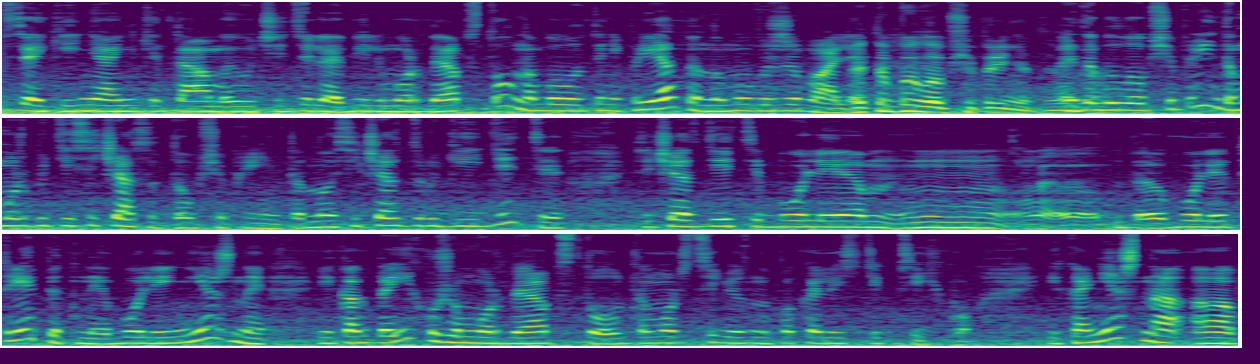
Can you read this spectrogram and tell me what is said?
всякие няньки там и учителя били мордой об стол, нам было это неприятно, но мы выживали. Это было общепринято. Это да. было общепринято, может быть и сейчас это общепринято, но сейчас другие дети, сейчас дети более, э, более трепетные, более нежные, и когда их уже мордой об стол, это может серьезно покалечить их психику. И, конечно, а,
